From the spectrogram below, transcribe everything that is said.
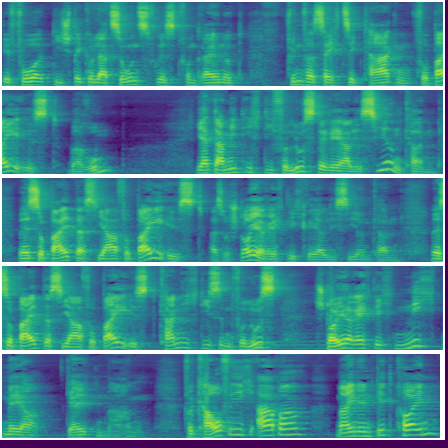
bevor die Spekulationsfrist von 365 Tagen vorbei ist. Warum? Ja, damit ich die Verluste realisieren kann, weil sobald das Jahr vorbei ist, also steuerrechtlich realisieren kann, weil sobald das Jahr vorbei ist, kann ich diesen Verlust steuerrechtlich nicht mehr geltend machen. Verkaufe ich aber meinen Bitcoin,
